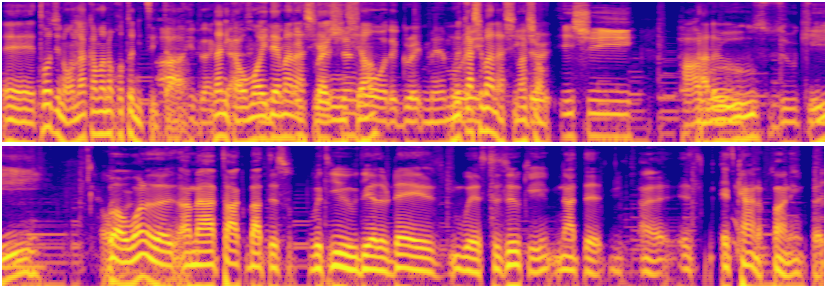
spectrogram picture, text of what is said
えー当時のお仲間のことについては Ah, 何か思い出話や印象？昔話。しましょう。Either Ishii, Haru, Haru, Suzuki. Well, one of the, I mean, I've talked about this with you the other day is with Suzuki. Not that uh, it's it's kind of funny, but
